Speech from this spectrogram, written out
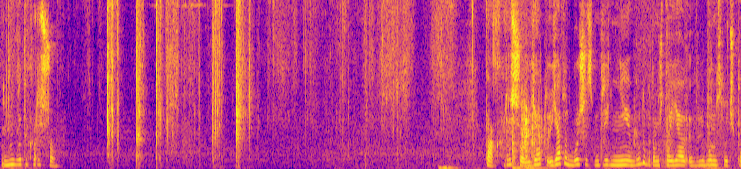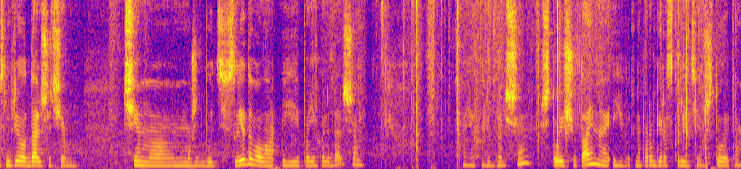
Ну вот и хорошо. Так, хорошо. Я, я тут больше смотреть не буду, потому что я в любом случае посмотрела дальше, чем, чем э, может быть, следовало. И поехали дальше. Поехали дальше. Что еще тайна? И вот на пороге раскрытия. Что это?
